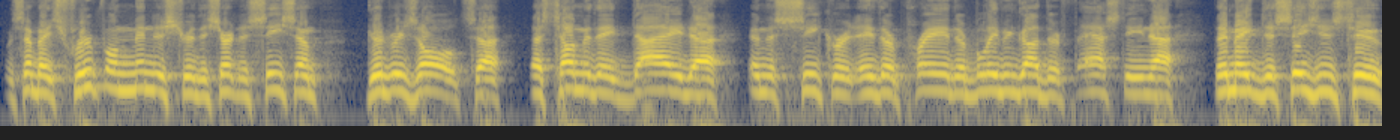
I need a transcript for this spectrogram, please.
When somebody's fruitful in ministry, they're starting to see some good results. Uh, that's telling me they've died uh, in the secret. They're praying, they're believing God, they're fasting. Uh, they make decisions to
